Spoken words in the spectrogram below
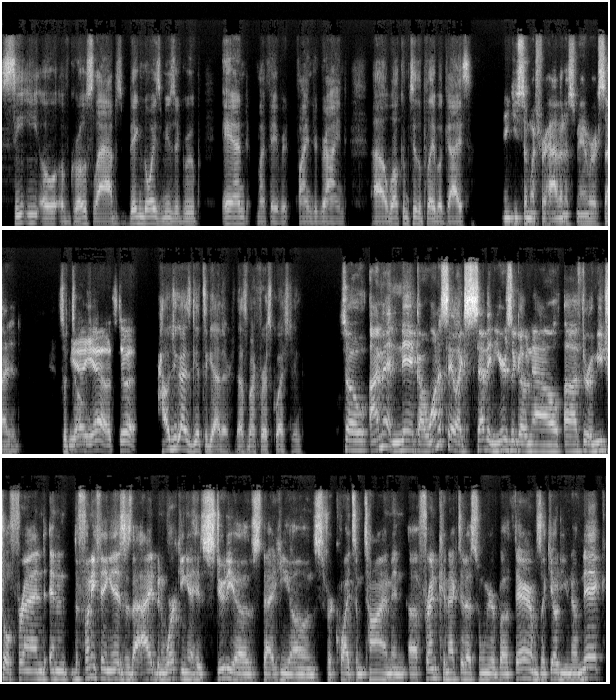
CEO of Gross Labs, Big Noise Music Group, and my favorite, Find Your Grind. Uh, welcome to the Playbook, guys. Thank you so much for having us, man. We're excited. So yeah, me, yeah, let's do it. How'd you guys get together? That's my first question. So I met Nick, I want to say like seven years ago now, uh, through a mutual friend. And the funny thing is, is that I had been working at his studios that he owns for quite some time. And a friend connected us when we were both there and was like, yo, do you know Nick?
